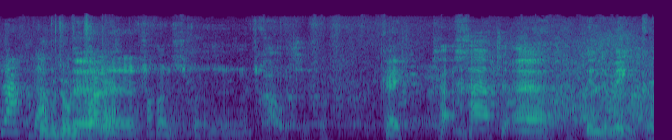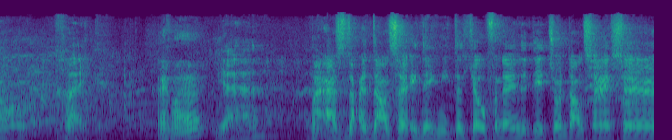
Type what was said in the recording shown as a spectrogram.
prachtig. Hoe bedoel ik klaar? Eh, het schoudertje. zo. Kijk, ga, gaat eh, in de winkel gelijk. Echt waar? Ja. Maar als da- danser, ik denk niet dat Joop van Ende dit soort danseressen eh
